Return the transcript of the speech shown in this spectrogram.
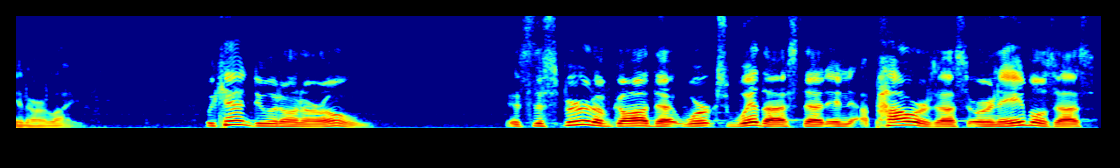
in our life. We can't do it on our own. It's the Spirit of God that works with us, that empowers us or enables us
